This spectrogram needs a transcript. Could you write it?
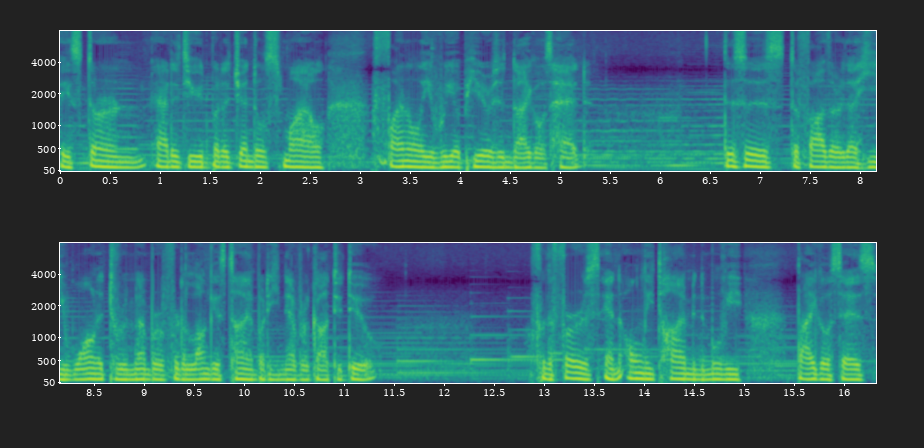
a stern attitude but a gentle smile finally reappears in Daigo's head. This is the father that he wanted to remember for the longest time, but he never got to do. For the first and only time in the movie, Daigo says,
